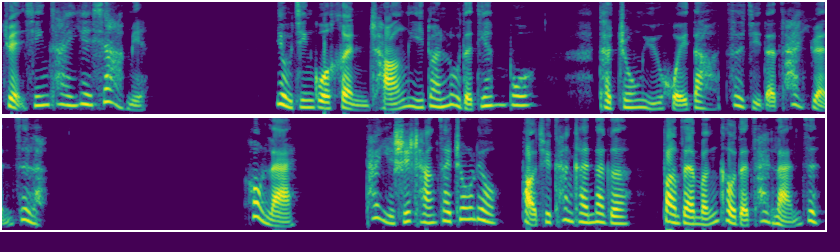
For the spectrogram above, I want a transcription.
卷心菜叶下面，又经过很长一段路的颠簸，他终于回到自己的菜园子了。后来，他也时常在周六跑去看看那个放在门口的菜篮子。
